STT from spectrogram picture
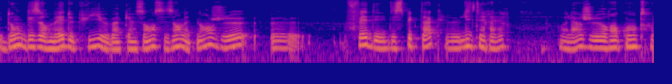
Et donc désormais, depuis 15 euh, ben, ans, 16 ans maintenant, je euh, fais des, spectacles littéraires. Voilà, je rencontre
